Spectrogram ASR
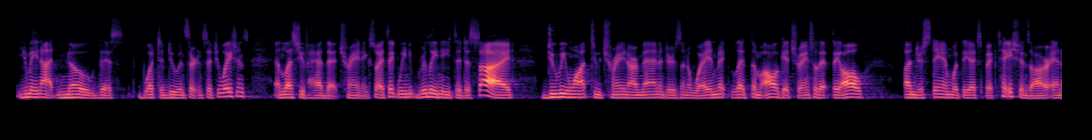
You may not know this, what to do in certain situations, unless you've had that training. So I think we really need to decide, do we want to train our managers in a way and make, let them all get trained so that they all understand what the expectations are and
